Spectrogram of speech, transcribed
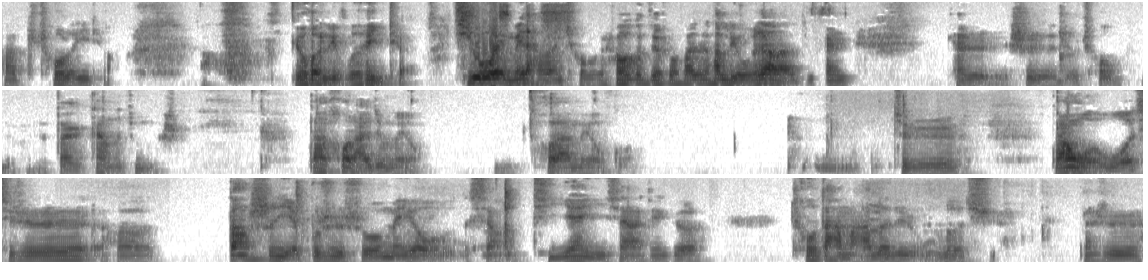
他抽了一条，然后给我留了一条。其实我也没打算抽，然后最后发现他留下了，就开始开始试着就抽，大概干了这么个事。但后来就没有，后来没有过。嗯，就是当然我我其实呃当时也不是说没有想体验一下这个抽大麻的这种乐趣，但是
